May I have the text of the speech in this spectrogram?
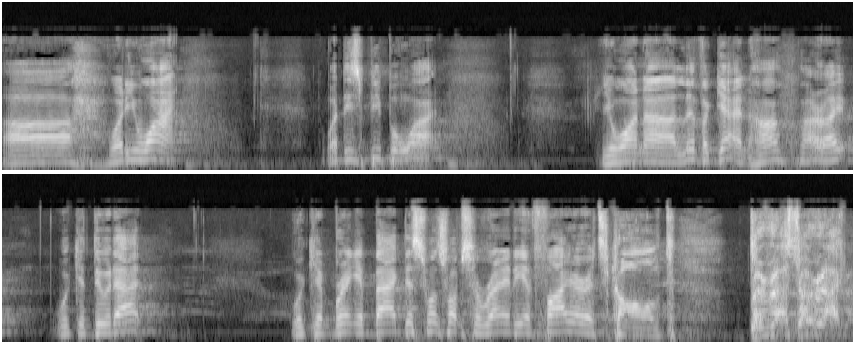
Uh, what do you want? What these people want? You want to live again, huh? All right, we can do that. We can bring it back. This one's from Serenity in Fire. It's called The Resurrected.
